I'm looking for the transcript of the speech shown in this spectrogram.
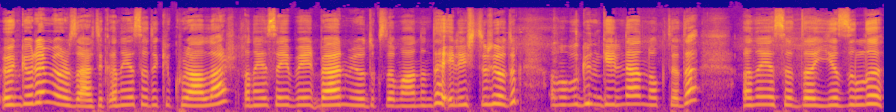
Öngöremiyoruz artık. Anayasadaki kurallar, anayasayı beğenmiyorduk zamanında, eleştiriyorduk. Ama bugün gelinen noktada anayasada yazılı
